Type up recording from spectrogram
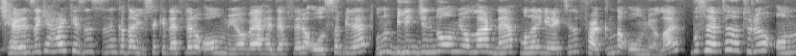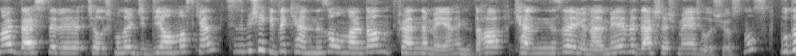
çevrenizdeki herkesin sizin kadar yüksek hedefleri olmuyor veya hedefleri olsa bile bunun bilincinde olmuyorlar, ne yapmaları gerektiğini farkında olmuyorlar. Bu sebepten ötürü onlar dersleri, çalışmaları ciddiye almazken siz bir şekilde kendinizi onlardan frenlemeye, hani daha kendinize yönelmeye ve ders çalışıyorsunuz. Bu da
